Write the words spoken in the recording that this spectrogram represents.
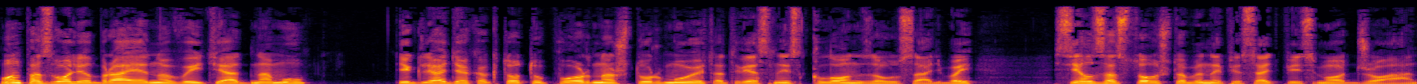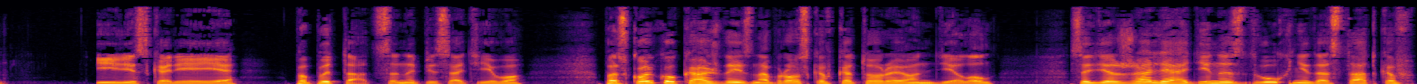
он позволил Брайану выйти одному и, глядя, как тот упорно штурмует отвесный склон за усадьбой, сел за стол, чтобы написать письмо Джоан. Или, скорее, попытаться написать его – поскольку каждый из набросков, которые он делал, содержали один из двух недостатков,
